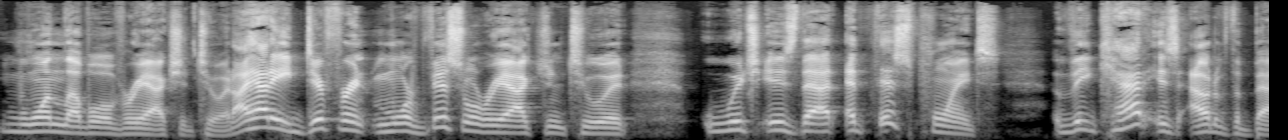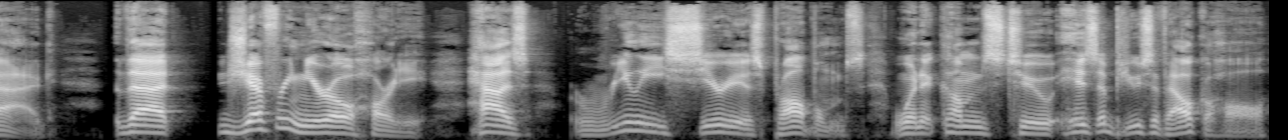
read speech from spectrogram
one level of reaction to it. I had a different, more visceral reaction to it, which is that at this point, the cat is out of the bag that Jeffrey Nero Hardy has really serious problems when it comes to his abuse of alcohol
